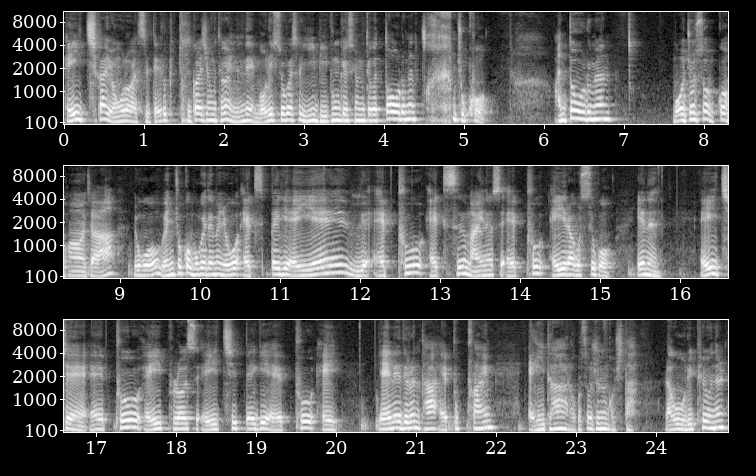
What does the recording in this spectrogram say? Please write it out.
h가 0으로 갔을 때 이렇게 두 가지 형태가 있는데 머릿속에서 이 미분계수 형태가 떠오르면 참 좋고 안 떠오르면 뭐 어쩔 수 없고 어, 자 요거 왼쪽 거 보게 되면 요거 x 빼기 a의 f x 마이너스 f a라고 쓰고 얘는 h의 f a 플러스 h 빼기 f a 얘네들은 다 f 프라임 a다 라고 써주는 것이다 라고 우리 표현을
